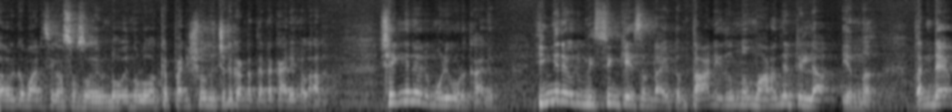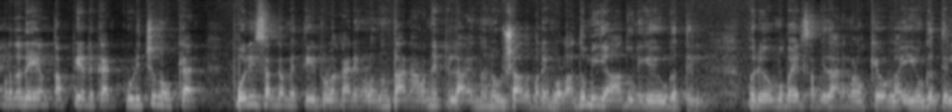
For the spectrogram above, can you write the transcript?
അവർക്ക് മാനസിക അസ്വസ്ഥതയുണ്ടോ എന്നുള്ളതൊക്കെ പരിശോധിച്ചിട്ട് കണ്ടെത്തേണ്ട കാര്യങ്ങളാണ്. പക്ഷെ ഇങ്ങനെ ഒരു മൊഴി കൊടുക്കാനും ഇങ്ങനെ ഒരു മിസ്സിംഗ് കേസ് ഉണ്ടായിട്ടും താൻ ഇതൊന്നും മറഞ്ഞിട്ടില്ല എന്ന് തന്റെ മൃതദേഹം തപ്പിയെടുക്കാൻ കുടിച്ചു നോക്കാൻ പോലീസ് സംഘം എത്തിയിട്ടുള്ള കാര്യങ്ങളൊന്നും താൻ അറിഞ്ഞിട്ടില്ല എന്ന് നൗഷാദ് പറയുമ്പോൾ അതും ഈ ആധുനിക യുഗത്തിൽ ഒരു മൊബൈൽ സംവിധാനങ്ങളൊക്കെയുള്ള ഈ യുഗത്തിൽ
